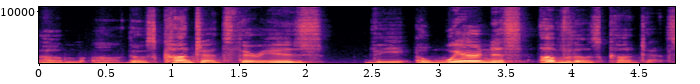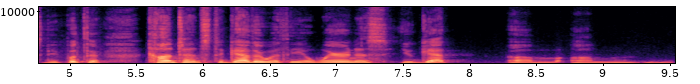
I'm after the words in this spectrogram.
um, uh, those contents, there is the awareness of those contents. If you put the contents together with the awareness, you get um, um,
